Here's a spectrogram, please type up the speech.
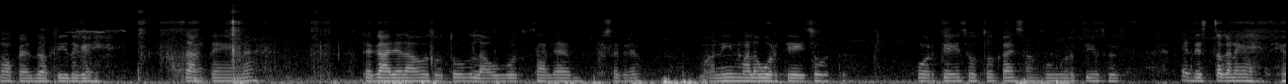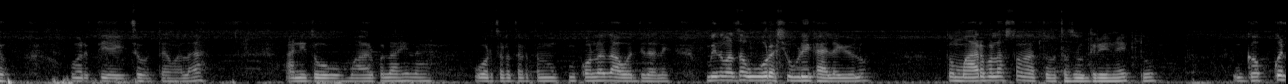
मोकळ्यात जातो इथं काय सांगता ना त्या गाड्या लावत होतो. लावत झाल्या सगळ्या. आणि मला वरती यायचं होतं. वरती यायचं होतं काय सांगू? वरती यायचं काय दिसतो का नाही आहे ते हो. वरती यायचं होतं मला. आणि तो मार्बल आहे ना. वर चढ चढता मग मी कोणालाच आवाज दिला नाही. मी तर माझा वर अशी उडी खायला गेलो. तो मार्बल असतो ना तो त्याचा ग्रेनाईट तो. गपकन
